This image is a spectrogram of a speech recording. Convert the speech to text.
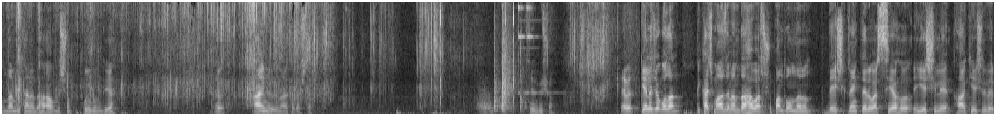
Bundan bir tane daha almışım uygun diye. Evet. Aynı ürün arkadaşlar. Tirbüşon. Evet, gelecek olan birkaç malzemem daha var. Şu pantolonların değişik renkleri var. Siyahı, yeşili, haki yeşili ve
